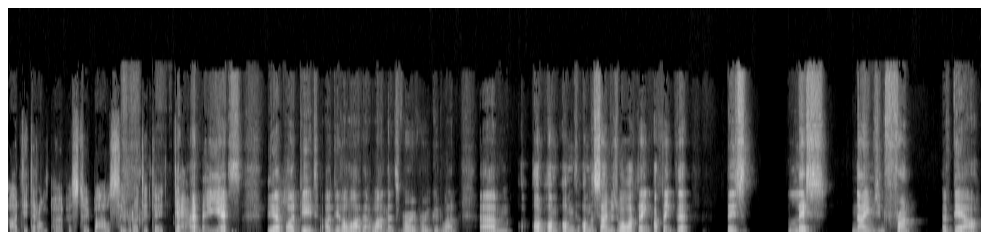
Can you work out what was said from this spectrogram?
I did that on purpose too, Bails. See what I did there? Down. yes. Yep, I did. I did. I like that one. That's a very, very good one. Um, I'm, I'm, I'm, I'm the same as well, I think. I think that there's less names in front of Dow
